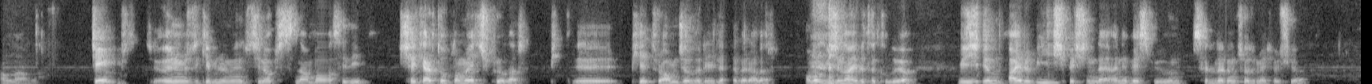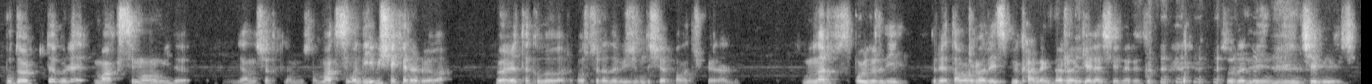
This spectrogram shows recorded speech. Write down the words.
Allah Allah. Şey, önümüzdeki bölümün sinopsisinden bahsedeyim. Şeker toplamaya çıkıyorlar. E, Pietro amcalarıyla beraber. Ama Vision ayrı takılıyor. Vision ayrı bir iş peşinde. Hani Westview'un sırlarını çözmeye çalışıyor. Bu dörtte böyle Maxima mıydı? Yanlış hatırlamıyorsam. Maxima diye bir şeker arıyorlar. Böyle takılıyorlar. O sırada Vision dışarı falan çıkıyor herhalde. Bunlar spoiler değil. Böyle tamamen resmi kaynaklardan gelen şeyler. Sonra lin, linç için.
